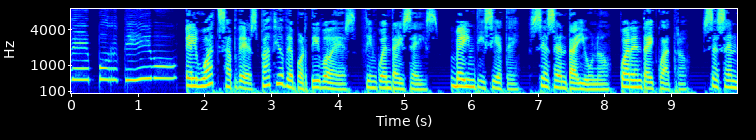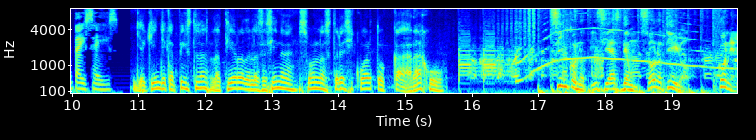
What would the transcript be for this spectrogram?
Deportivo. El WhatsApp de Espacio Deportivo es 56 27 61 44 66. Y aquí en Yecapixtla, la tierra de la asesina, son las tres y cuarto, carajo. Cinco noticias de un solo tiro. Con el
